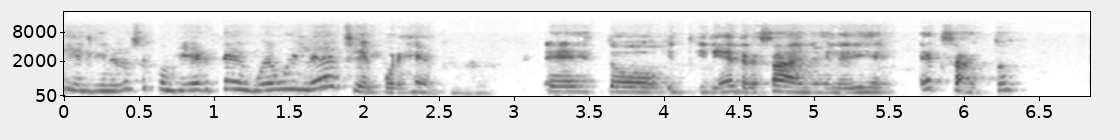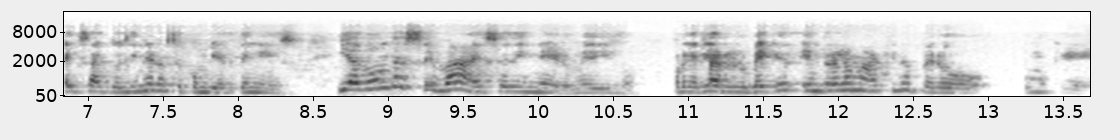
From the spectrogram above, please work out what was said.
el dinero se convierte en huevo y leche, por ejemplo. Esto, y, y tiene tres años, y le dije, exacto, exacto, el dinero se convierte en eso. ¿Y a dónde se va ese dinero? Me dijo. Porque claro, lo ve que entra a la máquina, pero como que,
